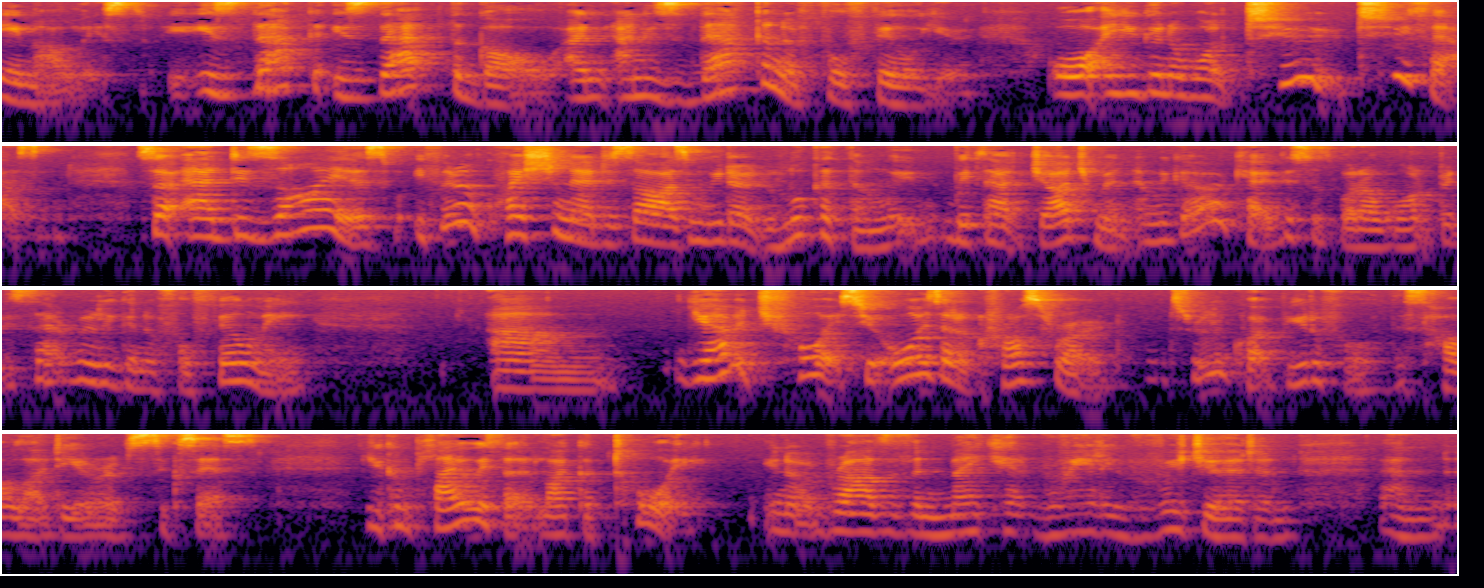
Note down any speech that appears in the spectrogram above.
email list? Is that is that the goal, and and is that going to fulfill you, or are you going to want two two thousand? So our desires, if we don't question our desires and we don't look at them without judgment, and we go, okay, this is what I want, but is that really going to fulfill me? Um, you have a choice. You're always at a crossroad. It's really quite beautiful. This whole idea of success. You can play with it like a toy, you know, rather than make it really rigid and and,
